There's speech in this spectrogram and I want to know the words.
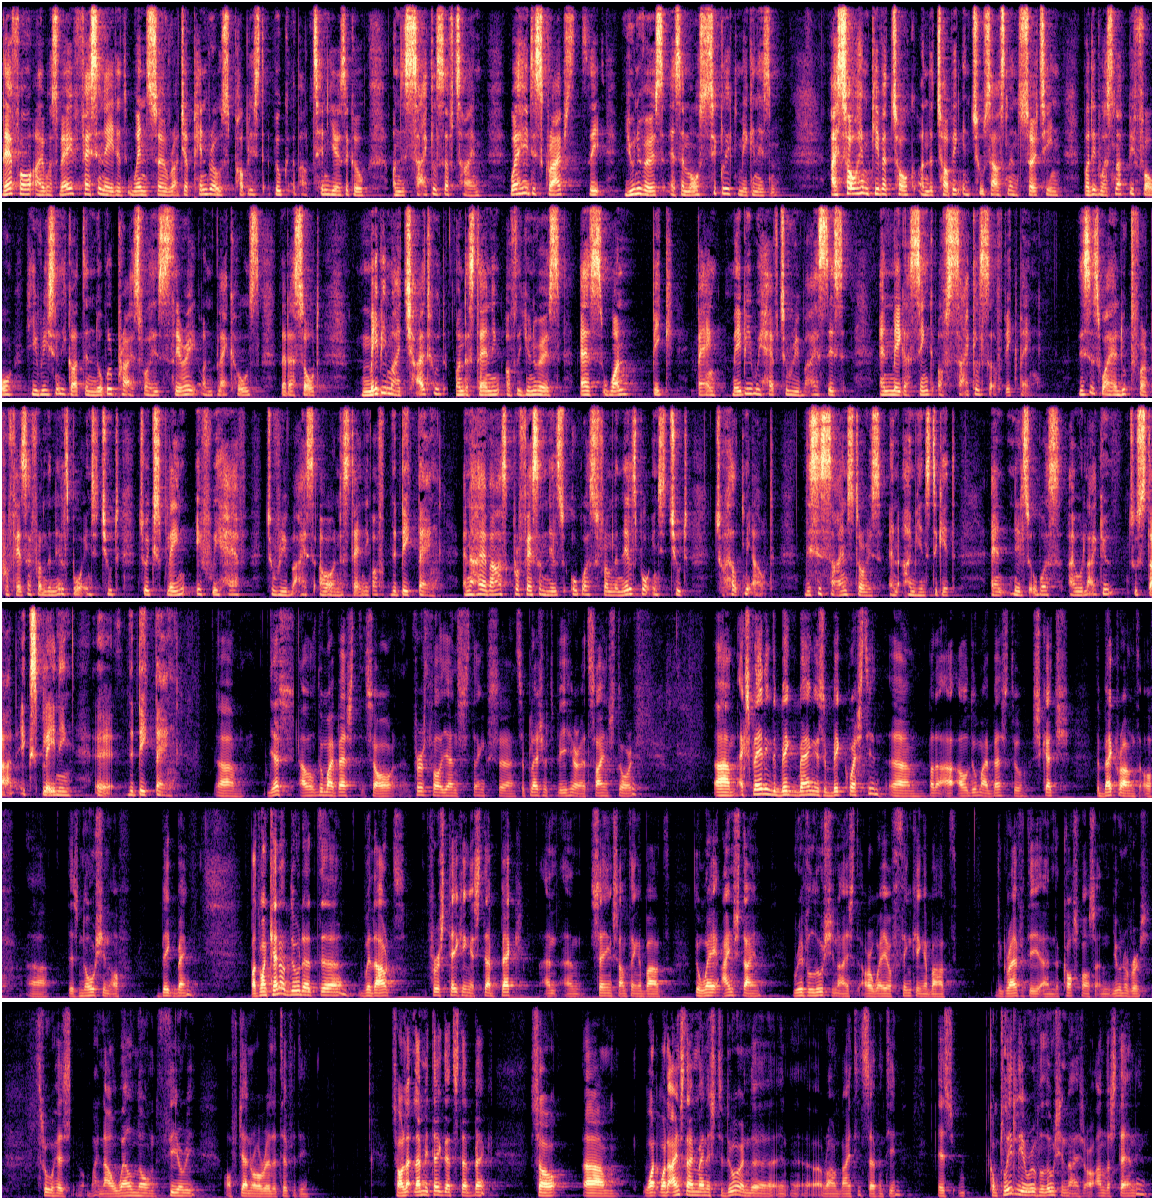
Therefore, I was very fascinated when Sir Roger Penrose published a book about 10 years ago on the cycles of time, where he describes the universe as a more cyclic mechanism. I saw him give a talk on the topic in 2013, but it was not before he recently got the Nobel Prize for his theory on black holes that I thought maybe my childhood understanding of the universe as one big bang maybe we have to revise this and make us think of cycles of Big Bang. This is why I looked for a professor from the Niels Bohr Institute to explain if we have to revise our understanding of the Big Bang. And I have asked Professor Niels Obers from the Niels Bohr Institute to help me out. This is Science Stories, and I'm Jens Degett. And Niels Obers, I would like you to start explaining uh, the Big Bang. Um, yes, I will do my best. So, first of all, Jens, thanks. Uh, it's a pleasure to be here at Science Stories. Um, explaining the Big Bang is a big question, um, but I, will do my best to sketch the background of uh, this notion of Big Bang. But one cannot do that uh, without first taking a step back and, and saying something about the way Einstein revolutionized our way of thinking about the gravity and the cosmos and universe through his by now well-known theory of general relativity. So let, let me take that step back. So um, what, what Einstein managed to do in the, in, uh, around 1917 is completely revolutionize our understanding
